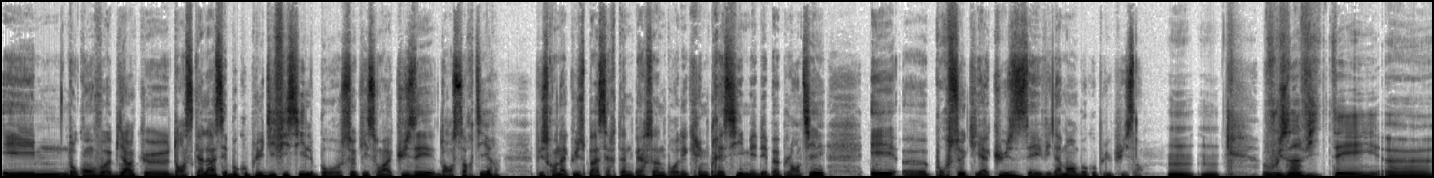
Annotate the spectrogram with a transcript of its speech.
Et hum, donc on voit bien que dans ce cas-là, c'est beaucoup plus difficile pour ceux qui sont accusés d'en sortir, puisqu'on n'accuse pas certaines personnes pour des crimes précis, mais des peuples entiers. Et pour ceux qui accusent, c'est évidemment beaucoup plus puissant. Hum, hum. Vous invitez euh,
